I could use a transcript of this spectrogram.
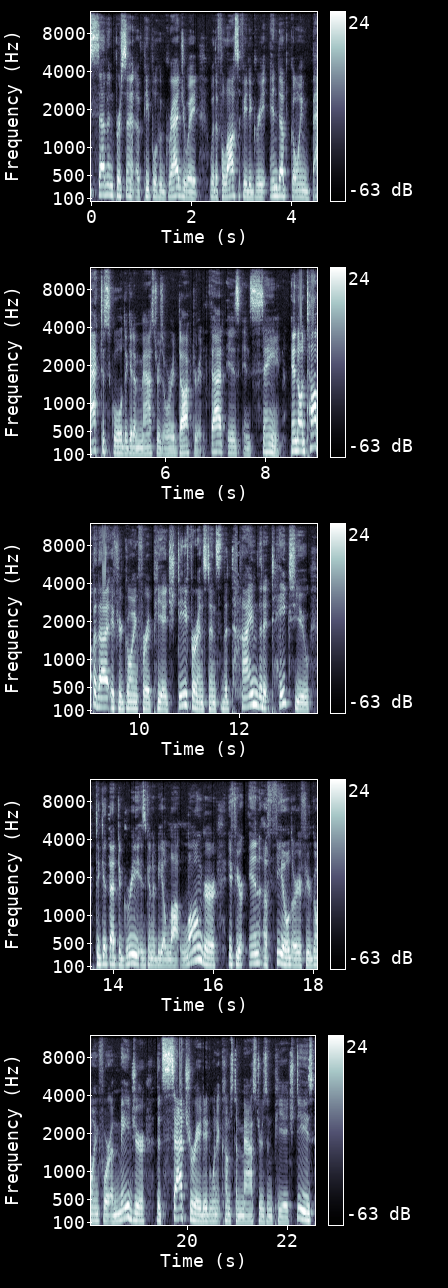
57% of people who graduate with a philosophy degree end up going back to school to get a master's or a doctorate. That is insane. And on top of that, if you're going for a PhD, for instance, the time that it takes you to get that degree is gonna be a lot longer if you're in a field or if you're going for a major that's saturated when it comes to masters and PhDs,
